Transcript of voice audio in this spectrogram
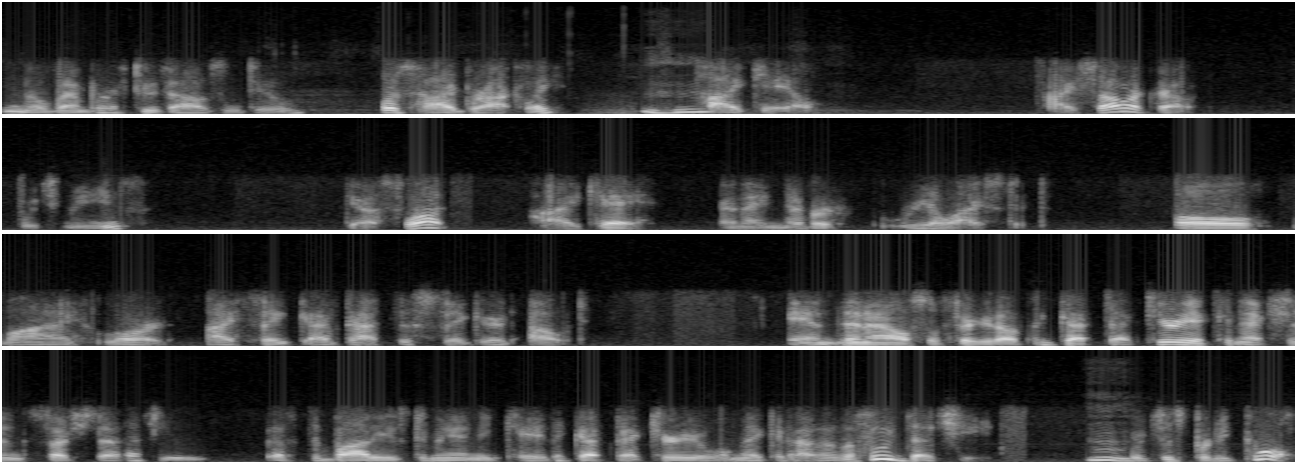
November of 2002, was high broccoli, Mhm. high kale, high sauerkraut, which means, guess what? High K. And I never realized it. Oh my Lord, I think I've got this figured out. And then I also figured out the gut bacteria connection such that if you if the body is demanding K, the gut bacteria will make it out of the food that you eat, Hmm. which is pretty cool.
